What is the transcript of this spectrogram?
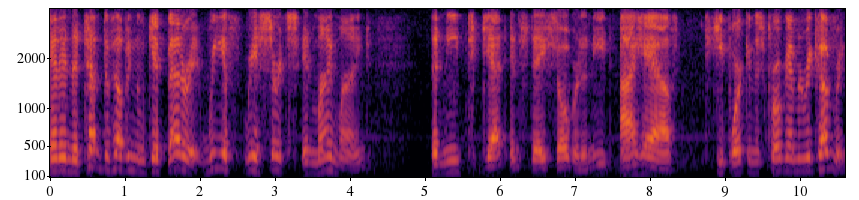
And in the attempt of helping them get better, it re- reasserts in my mind the need to get and stay sober, the need I have to keep working this program in recovery.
